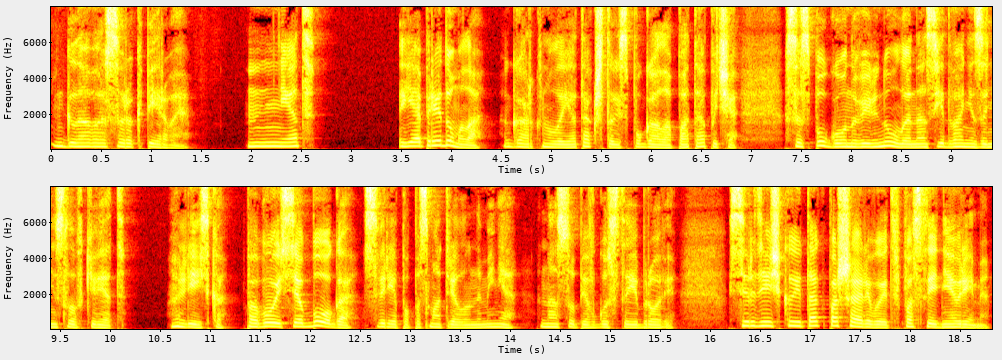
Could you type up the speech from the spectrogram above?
Глава 41. «Нет». «Я передумала», – гаркнула я так, что испугала Потапыча. С испугу он увильнул, и нас едва не занесло в кювет. «Лиська, побойся Бога!» – свирепо посмотрела на меня, насупив густые брови. «Сердечко и так пошаривает в последнее время».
